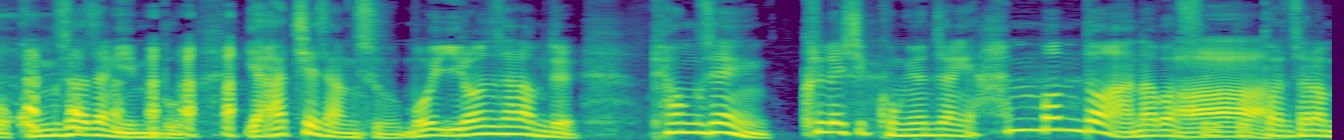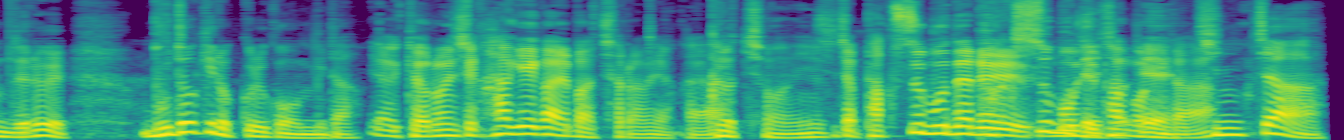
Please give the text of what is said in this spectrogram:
뭐 공사장 인부, 야채 장수, 뭐 이런 사람들 평생 클래식 공연장에 한 번도 안 와봤을 아. 법한 사람들을 무더기로 끌고 옵니다. 야, 결혼식 하객 알바처럼 약간 그렇죠. 이 진짜 박수 부대를 박수 모집한 부대죠. 겁니다. 예, 진짜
